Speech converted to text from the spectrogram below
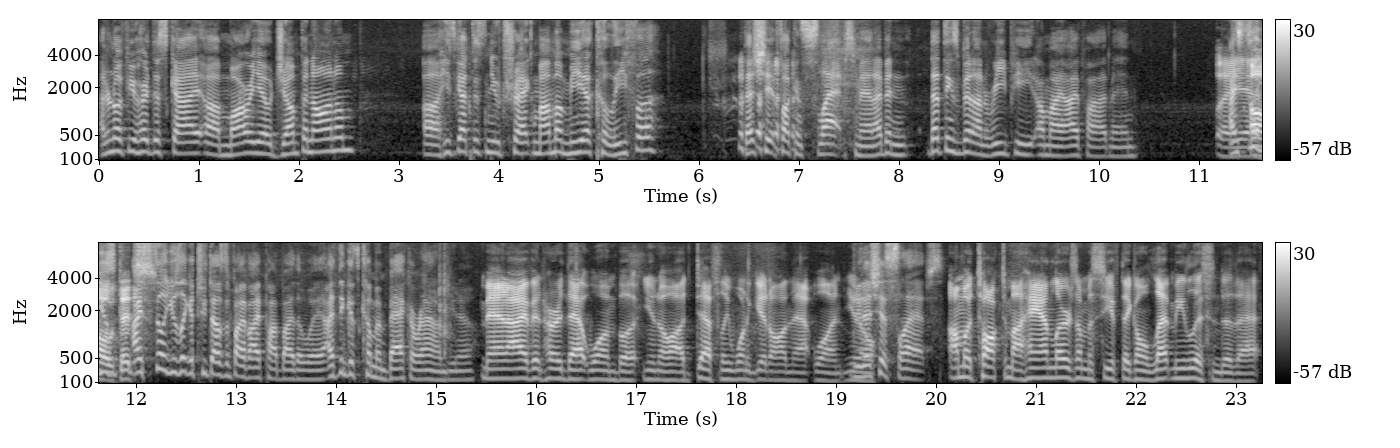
I don't know if you heard this guy uh, Mario jumping on him. Uh, he's got this new track, Mamma Mia Khalifa. That shit fucking slaps, man. I've been that thing's been on repeat on my iPod, man. Uh, I still Oh, use that's- I still use like a 2005 iPod, by the way. I think it's coming back around. You know, Man, I haven't heard that one, but you know, I definitely want to get on that one. You dude, know, that shit slaps. I'm gonna talk to my handlers. I'm gonna see if they're gonna let me listen to that.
